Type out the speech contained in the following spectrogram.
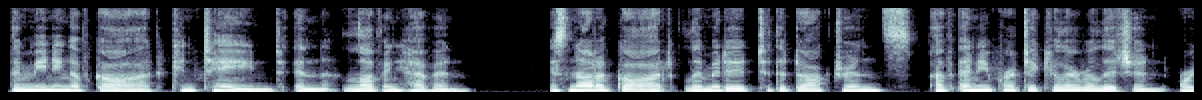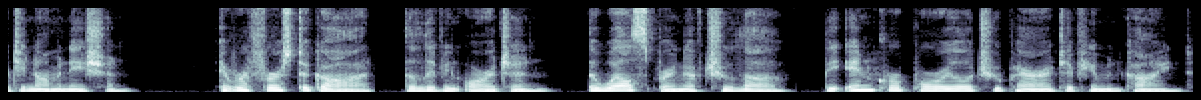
The meaning of God contained in loving heaven is not a God limited to the doctrines of any particular religion or denomination. It refers to God, the living origin, the wellspring of true love, the incorporeal true parent of humankind,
